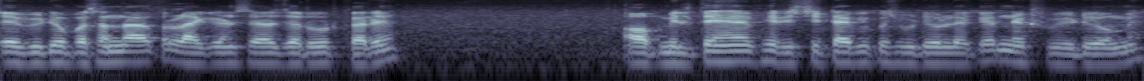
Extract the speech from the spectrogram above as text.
ये वीडियो पसंद आया तो लाइक एंड शेयर ज़रूर करें। और मिलते हैं फिर इसी टाइप की कुछ वीडियो लेकर नेक्स्ट वीडियो में।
